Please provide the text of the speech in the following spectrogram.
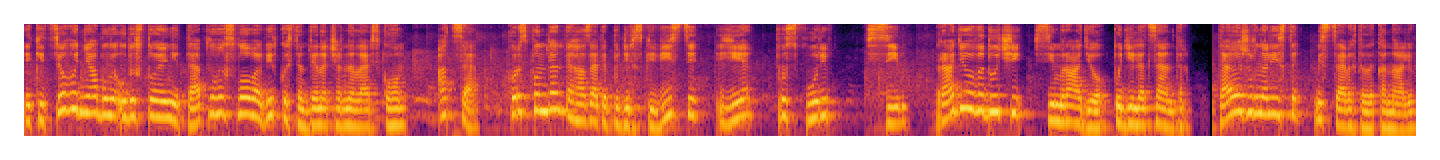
які цього дня були удостоєні теплого слова від Костянтина Чернелевського. А це кореспонденти газети Подільські вісті, є Проскурів, всім, радіоведучі, всім радіо, Поділля Центр, тележурналісти місцевих телеканалів.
